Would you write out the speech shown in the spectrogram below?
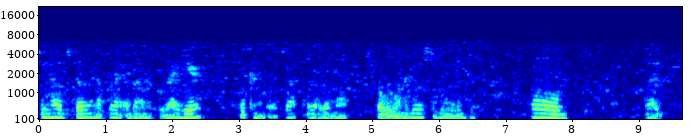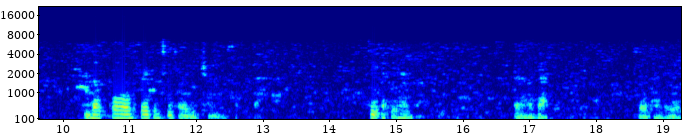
See how it's building up right about right here. We kind of builds up a little bit more. What we want to do is to be able to hold like the full frequencies of each one. See at the end, something like that. So kind of weird.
